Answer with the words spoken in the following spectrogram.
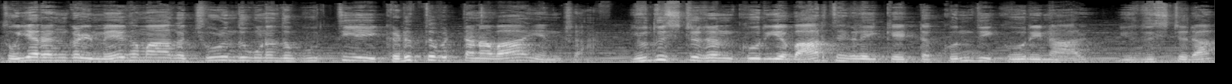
துயரங்கள் மேகமாக சூழ்ந்து உனது புத்தியை கெடுத்து விட்டனவா என்றான். யுதிஷ்டிரன் கூறிய வார்த்தைகளை கேட்ட குந்தி கூறினால் யுதிஷ்டிரா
